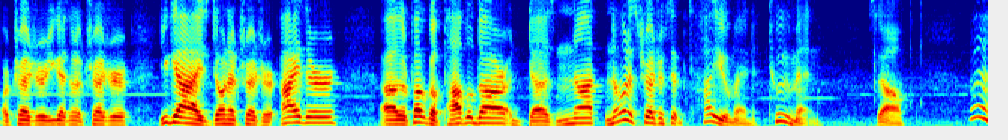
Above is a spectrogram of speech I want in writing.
or treasure. You guys don't have treasure. You guys don't have treasure either. Uh, the Republic of Pavlodar does not. No one has treasure except Tyumen. Tyumen. So, eh.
